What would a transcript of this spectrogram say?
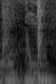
things you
